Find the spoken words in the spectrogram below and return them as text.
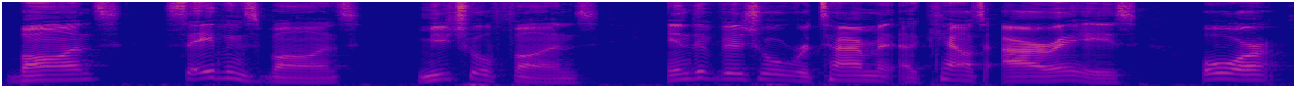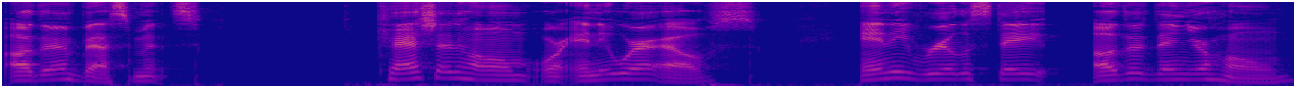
bonds, savings bonds, mutual funds, individual retirement accounts, IRAs, or other investments, cash at home or anywhere else, any real estate other than your home,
